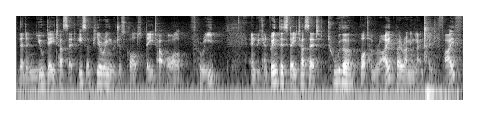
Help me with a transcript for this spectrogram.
that a new data set is appearing, which is called data all 3. And we can print this data set to the bottom right by running line 25.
